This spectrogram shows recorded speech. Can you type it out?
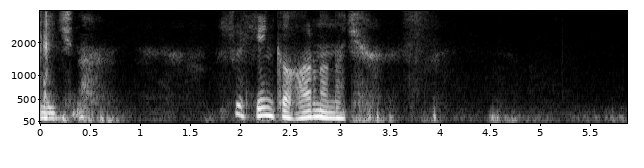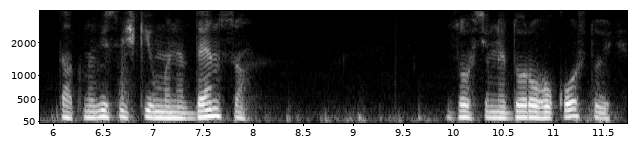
Отлично. Сухенька, гарна наче. Так, нові свічки в мене Денсо. Зовсім недорого коштують.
